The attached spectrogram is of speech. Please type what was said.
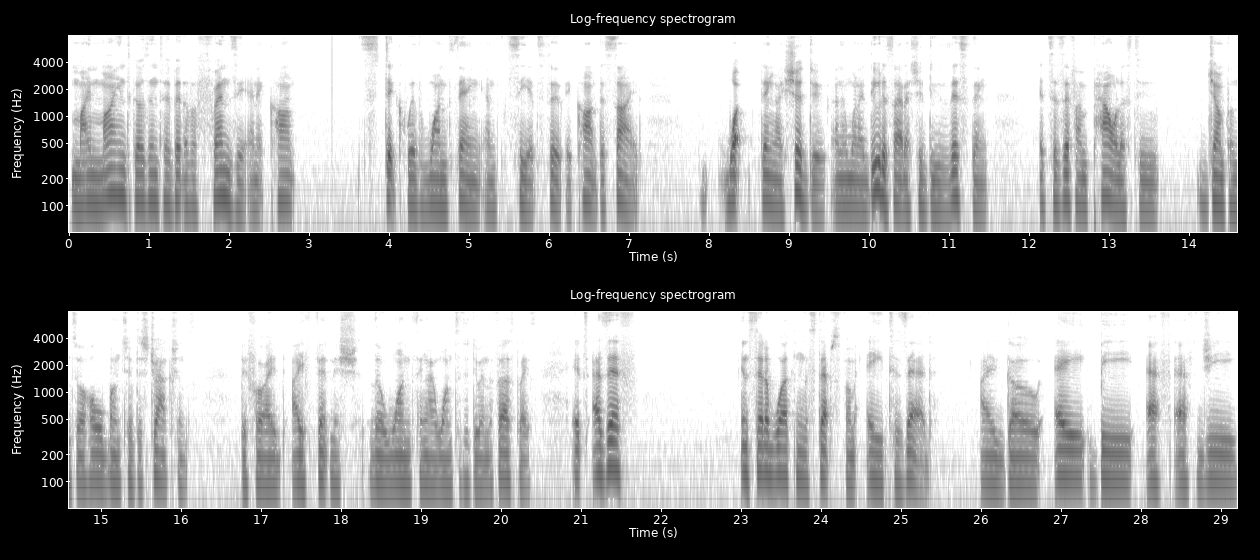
my mind goes into a bit of a frenzy and it can't stick with one thing and see it through. It can't decide what thing I should do. And then when I do decide I should do this thing, it's as if I'm powerless to jump onto a whole bunch of distractions before I, I finish the one thing I wanted to do in the first place. It's as if instead of working the steps from A to Z, I go A, B, F, F, G,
